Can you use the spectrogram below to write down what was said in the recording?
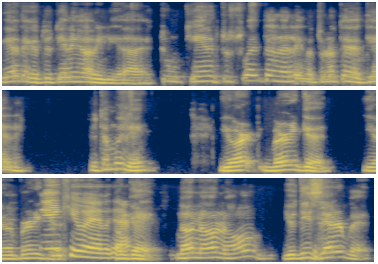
Fíjate que tú tienes habilidades, tú tienes, tú sueltas la lengua, tú no te detienes. Tú estás muy bien. You are very good. You are very good. Thank you, Edgar. Okay, no, no, no, you deserve it.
